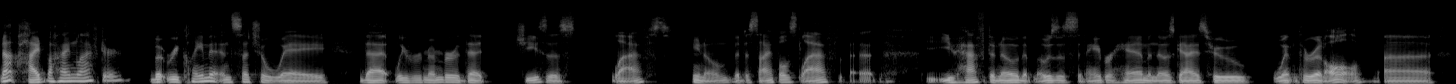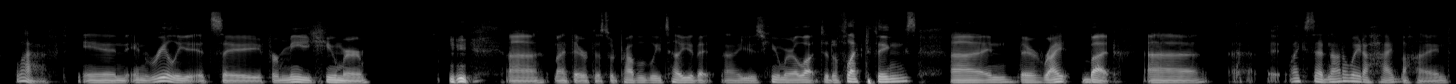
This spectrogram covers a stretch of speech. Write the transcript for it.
not hide behind laughter, but reclaim it in such a way that we remember that Jesus laughs. You know, the disciples laugh. Uh, you have to know that Moses and Abraham and those guys who went through it all uh, laughed. And and really, it's a for me humor. uh, my therapist would probably tell you that I use humor a lot to deflect things, uh, and they're right. But uh, like I said, not a way to hide behind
